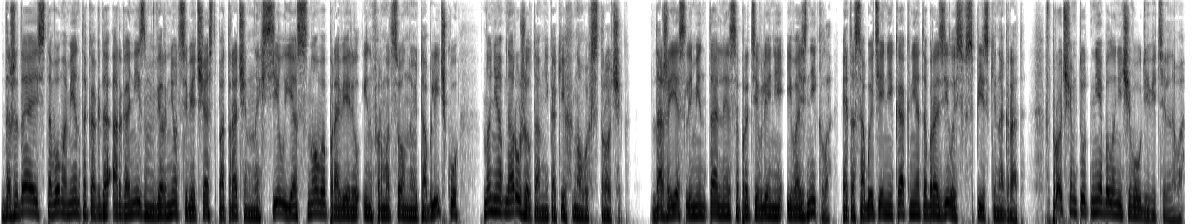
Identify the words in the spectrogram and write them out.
Дожидаясь того момента, когда организм вернет себе часть потраченных сил, я снова проверил информационную табличку, но не обнаружил там никаких новых строчек. Даже если ментальное сопротивление и возникло, это событие никак не отобразилось в списке наград. Впрочем, тут не было ничего удивительного.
